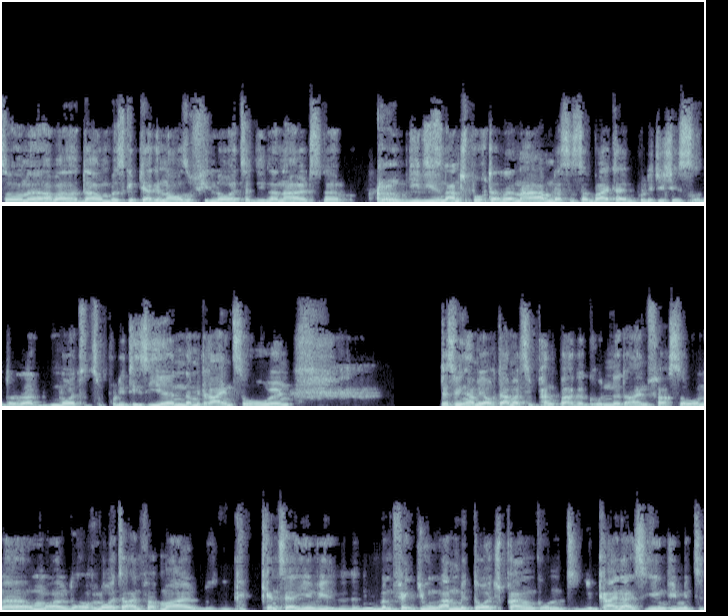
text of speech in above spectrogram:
So, ne, aber darum, es gibt ja genauso viele Leute, die dann halt, ne, die diesen Anspruch daran haben, dass es dann weiterhin politisch ist und Leute zu politisieren, damit reinzuholen deswegen haben wir auch damals die Punkbar gegründet, einfach so, ne? Um halt auch Leute einfach mal, du kennst ja irgendwie, man fängt jung an mit Deutschpunk und keiner ist irgendwie mit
